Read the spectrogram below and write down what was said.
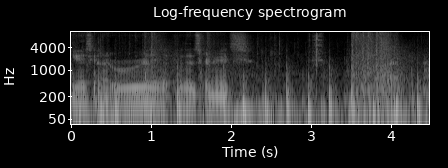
You guys gotta really look for those grenades. Alright, now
